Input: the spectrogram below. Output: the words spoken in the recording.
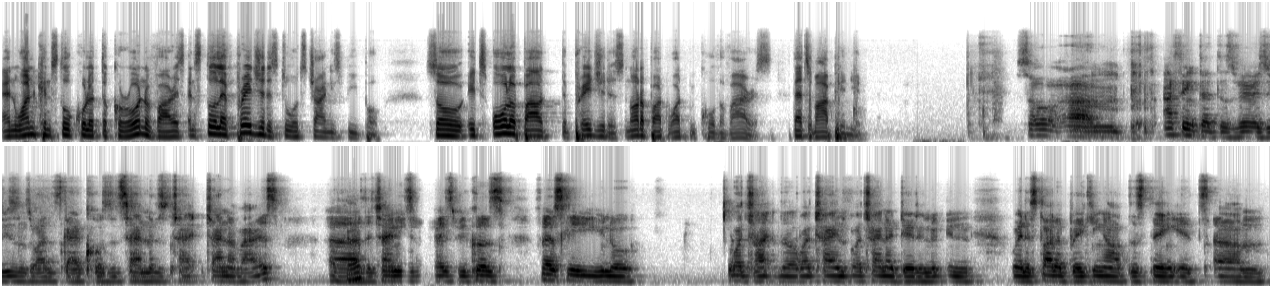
And one can still call it the coronavirus and still have prejudice towards Chinese people. So it's all about the prejudice, not about what we call the virus. That's my opinion. So um, I think that there's various reasons why this guy calls it China's China virus, uh, okay. the Chinese virus, because firstly, you know, what China, what China, what China did in, in when it started breaking out this thing, it's um,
